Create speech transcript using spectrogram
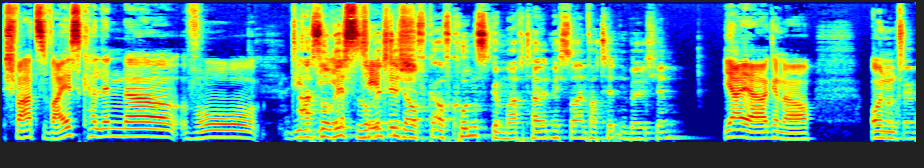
Schwarz-Weiß-Kalender, wo die, Ach, so, die richtig, so richtig auf, auf Kunst gemacht, halt nicht so einfach Tittenbildchen. Ja, ja, genau. Und Okay.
